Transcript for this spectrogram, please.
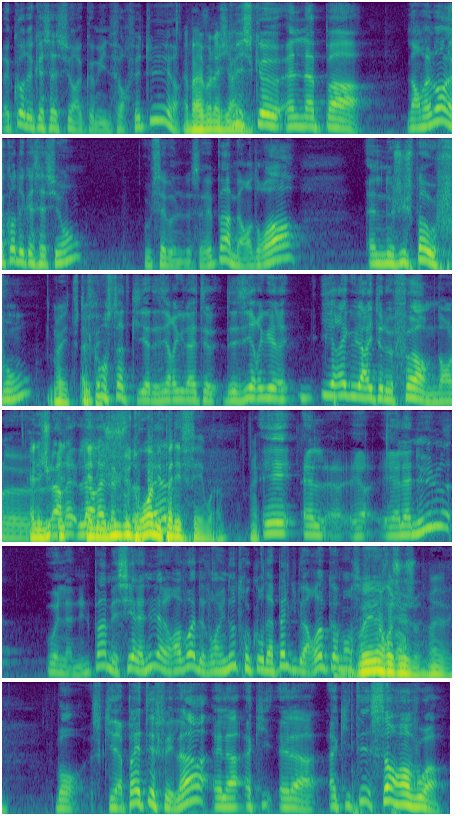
la Cour de cassation a commis une forfaiture, ah bah voilà, j'y arrive. puisqu'elle n'a pas. Normalement, la Cour de cassation, vous le savez, vous ne le savez pas, mais en droit, elle ne juge pas au fond. Oui, tout à Elle fait. constate qu'il y a des irrégularités, des irrégula- irrégularités de forme dans le. Elle est, ju- l'arrêt- elle- l'arrêt juge du droit, mais pas des faits, voilà. Ouais. Et elle, et, et elle annule, ou elle n'annule pas, mais si elle annule, elle renvoie devant une autre cour d'appel qui doit recommencer. Oui, on rejuge. Oui, oui. Bon, ce qui n'a pas été fait là, elle a, acquis- elle a acquitté sans renvoi.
